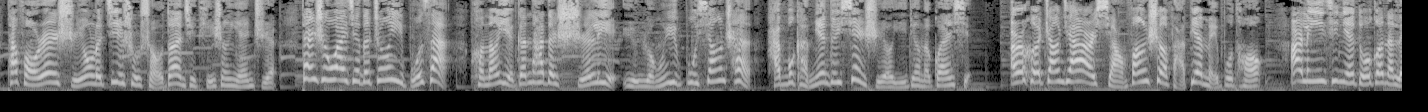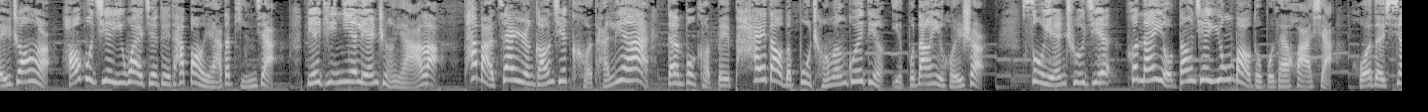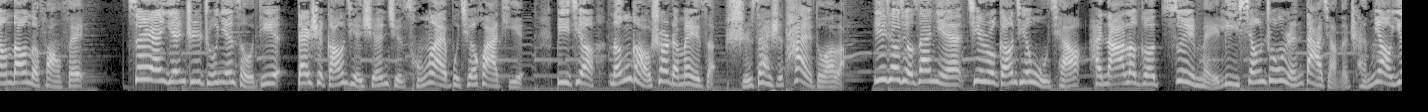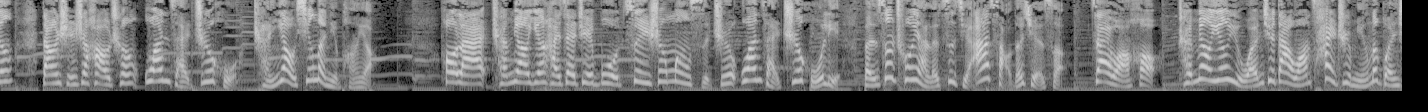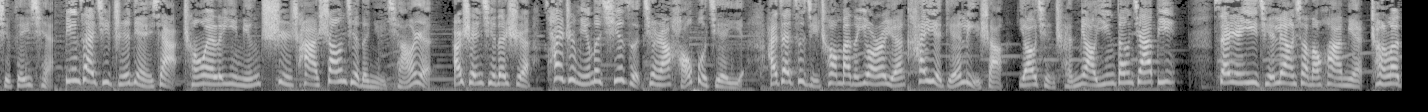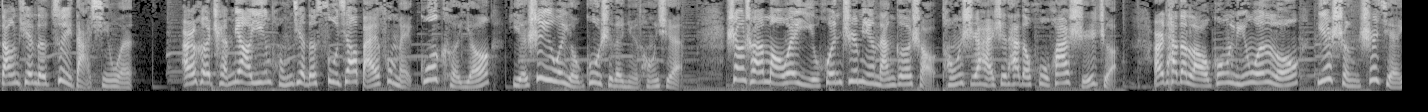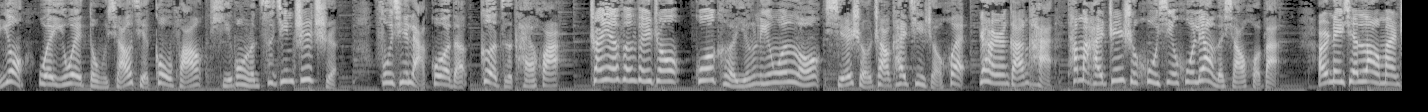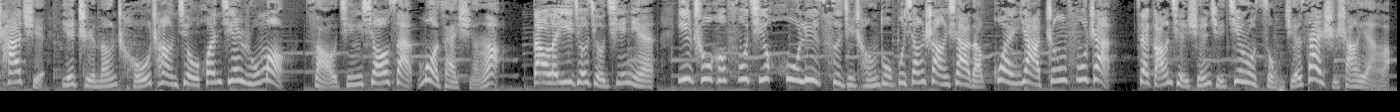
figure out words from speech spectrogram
他否认使用了技术手段去提升颜值，但是外界的争议不散，可能也跟他的实力与荣誉不相称，还不肯面对现实有一定的关系。而和张嘉尔想方设法变美不同，二零一七年夺冠的雷庄儿毫不介意外界对他龅牙的评价，别提捏脸整牙了。他把在任港姐可谈恋爱但不可被拍到的不成文规定也不当一回事儿，素颜出街和男友当街拥抱都不在话下，活得相当的放飞。虽然颜值逐年走低，但是港姐选举从来不缺话题。毕竟能搞事儿的妹子实在是太多了。一九九三年进入港姐五强，还拿了个最美丽乡中人大奖的陈妙英，当时是号称湾仔之虎陈耀星的女朋友。后来，陈妙英还在这部《醉生梦死之湾仔之狐》里本色出演了自己阿嫂的角色。再往后，陈妙英与玩具大王蔡志明的关系匪浅，并在其指点下成为了一名叱咤商界的女强人。而神奇的是，蔡志明的妻子竟然毫不介意，还在自己创办的幼儿园开业典礼上邀请陈妙英当嘉宾，三人一起亮相的画面成了当天的最大新闻。而和陈妙英同届的塑胶白富美郭可盈，也是一位有故事的女同学。盛传某位已婚知名男歌手，同时还是她的护花使者。而她的老公林文龙也省吃俭用为一位董小姐购房提供了资金支持，夫妻俩过得各自开花。传言纷飞中，郭可盈、林文龙携手召开记者会，让人感慨他们还真是互信互谅的小伙伴。而那些浪漫插曲，也只能惆怅旧欢皆如梦，早经消散莫再寻了。到了一九九七年，一出和夫妻互绿刺激程度不相上下的冠亚争夫战，在港姐选举进入总决赛时上演了。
